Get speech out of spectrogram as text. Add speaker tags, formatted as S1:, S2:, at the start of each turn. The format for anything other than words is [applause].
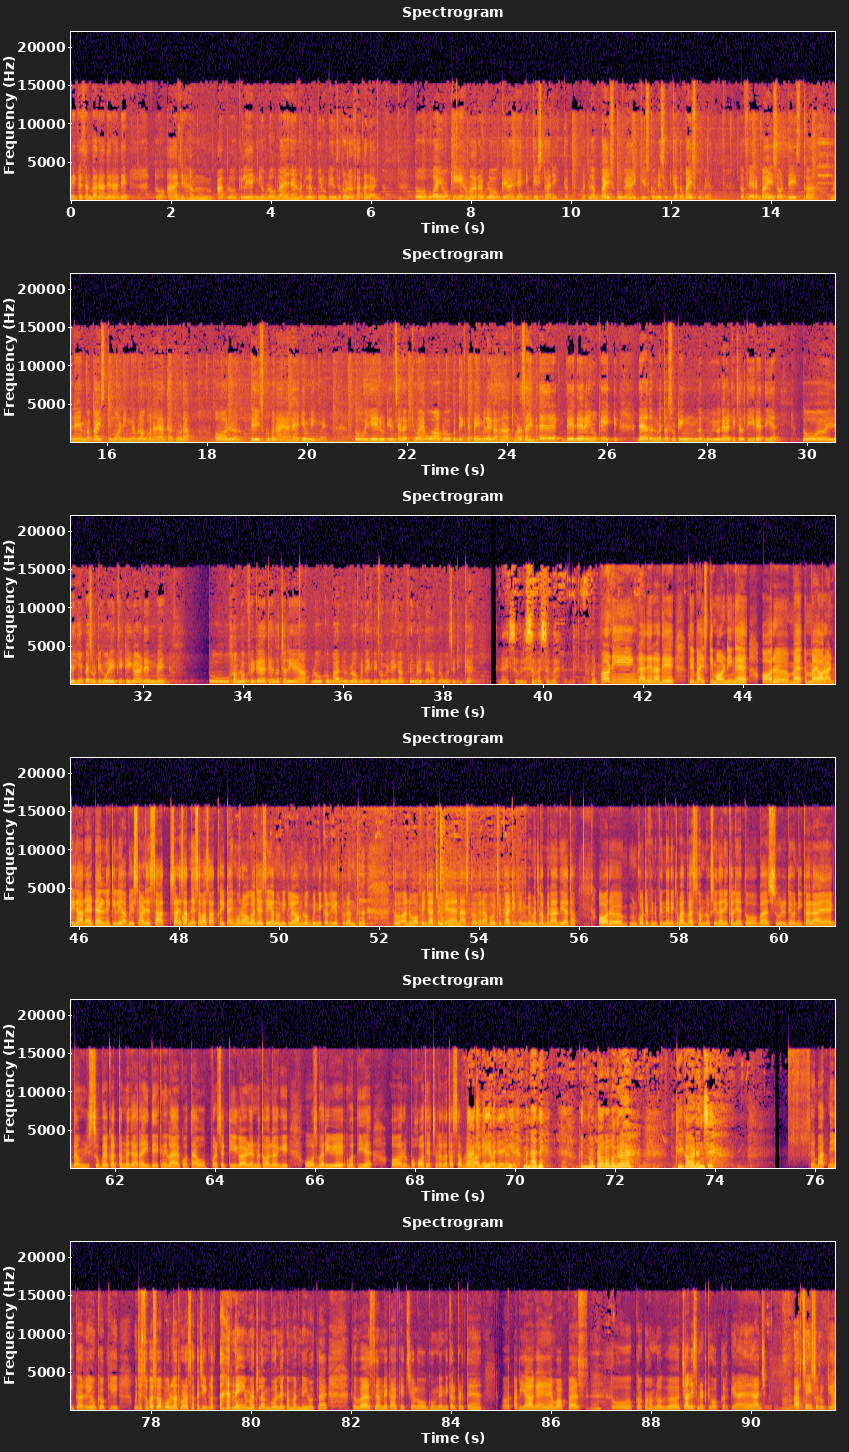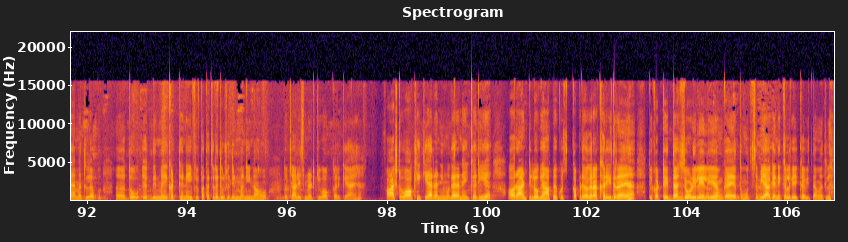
S1: Family कैसन बा राधे राधे। तो आज हम आप लोगों के लिए एक न्यू ब्लॉग लाए हैं मतलब कि रूटीन से थोड़ा सा अलग। तो हुआ यूँ कि हमारा ब्लॉग गया है 21 तारीख तक। मतलब 22 को गया 21 को हमने शूट किया तो 22 को गया। तो फिर 22 और 23 का मैंने 22 की मॉर्निंग में ब्लॉग बनाया था थोड़ा और 23 को बनाया है इवनिंग में। तो ये रूटीन से अलग क्यों है वो आप लोगों को देखने पे ही मिलेगा। हाँ थोड़ा सा हिंट दे दे दे, दे रही हूँ कि देहरादून में तो शूटिंग मतलब मूवी वगैरह की चलती ही रहती है। तो यहीं पे शूटिंग हो रही थी टी गार्डन में। तो हम लोग फिर गए थे तो चलिए आप लोगों को बाद में ब्लॉग में देखने को मिलेगा। फिर मिलते हैं आप लोगों से, ठीक है? सुबह सुबह सुबह। Good morning Radhe Radhe. तो ये बाईस की मॉर्निंग है, और मैं मैं और आंटी जा रहे हैं टहलने के लिए। अभी साढ़े सात साढ़े सात नहीं, सवा सात का ही टाइम हो रहा होगा। जैसे ही अनु निकले, हम लोग भी निकल लिए तुरंत। तो अनु ऑफ़िस जा चुके हैं नाश्ता वगैरह हो चुका है टिफ़िन भी मतलब बना दिया था और उनको टिफ़िन उफिन देने के बाद बस हम लोग सीधा निकल गए तो बस सूर्यदेव निकल आए हैं एकदम। सुबह का तो नज़ारा ही देखने लायक होता है ऊपर से टी गार्डन में तो अलग ही ओस भरी हुई होती है और बहुत ही अच्छा लग रहा था सब लोग
S2: बना ले कितना प्यारा लग रहा है टी गार्डन से।
S1: से बात नहीं कर रही हूँ, क्योंकि मुझे सुबह सुबह बोलना थोड़ा सा अजीब लगता है। [laughs] नहीं मतलब बोलने का मन नहीं होता है। तो बस हमने कहा कि चलो घूमने निकल पड़ते हैं और अभी आ गए हैं वापस। तो हम लोग चालीस मिनट की वॉक करके आए हैं आज। आज से ही शुरू किया है मतलब तो एक दिन में इकट्ठे नहीं, फिर पता चले दूसरे दिन मनी ना हो। तो चालीस मिनट की वॉक करके आए हैं। फास्ट वॉक ही किया, रनिंग वगैरह नहीं करी है। और आंटी लोग यहाँ पे कुछ कपड़े वगैरह खरीद रहे हैं तो इकट्ठे दस जोड़ी ले लिए हम, कहे तो मुझसे भी आगे निकल गई, कविता मतलब।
